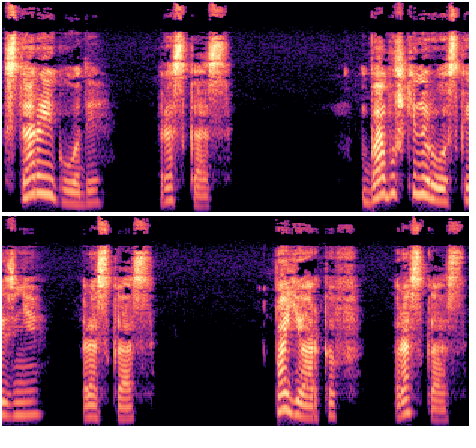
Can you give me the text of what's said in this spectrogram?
Старые годы. Рассказ. Бабушкины росказни. Рассказ. Поярков. Рассказ.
